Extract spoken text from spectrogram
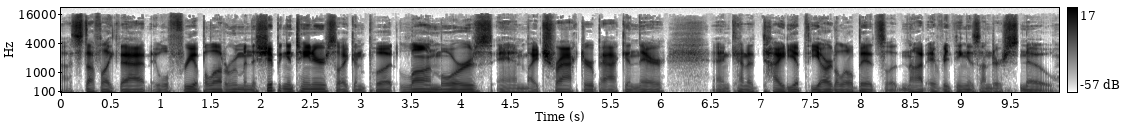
uh, stuff like that, it will free up a lot of room in the shipping container, so I can put lawnmowers and my tractor back in there, and kind of tidy up the yard a little bit, so that not everything is under snow.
